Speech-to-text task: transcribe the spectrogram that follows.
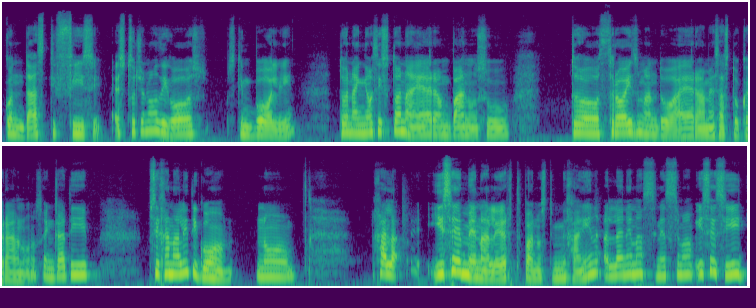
κοντά στη φύση. Έστω και να οδηγός στην πόλη, το να νιώθεις τον αέρα πάνω σου, το θρώισμα του αέρα μέσα στο κράνος, είναι κάτι ψυχαναλυτικό. Νο... Χαλα... Είσαι με ένα alert πάνω στη μηχανή, αλλά είναι ένα συνέστημα. Είσαι εσύ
